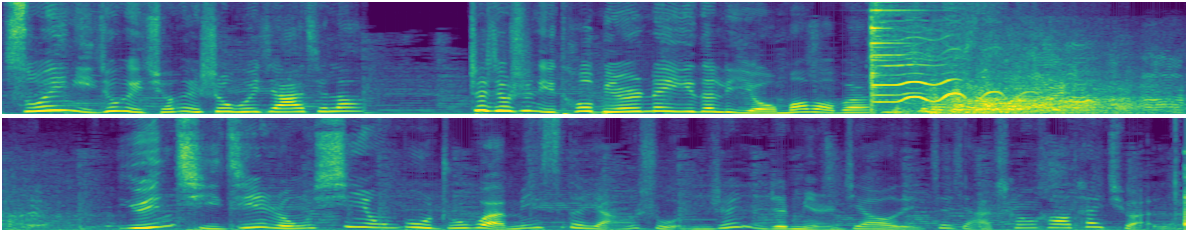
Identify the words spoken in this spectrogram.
所以你就给全给收回家去了？这就是你偷别人内衣的理由吗，宝贝儿？云起金融信用部主管 Mr 杨说：“你说你这名叫的，这家称号太全了。”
